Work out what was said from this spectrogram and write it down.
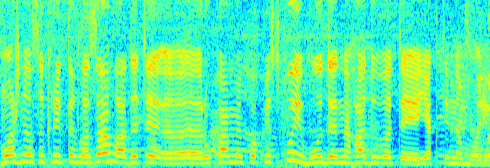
Можна закрити глаза, гладити е, руками по піску і буде нагадувати, як ти на морі.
